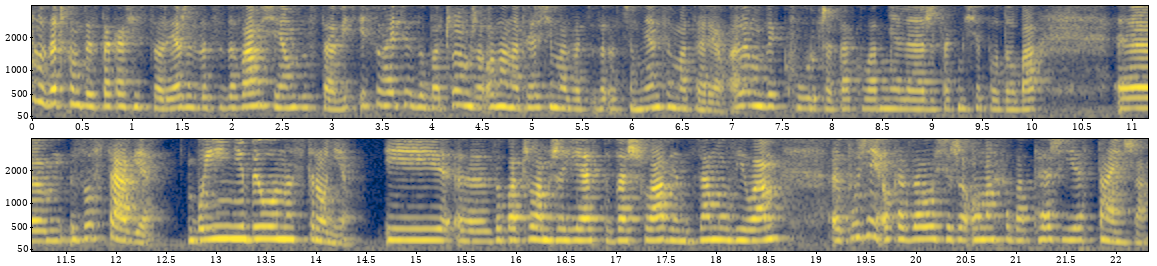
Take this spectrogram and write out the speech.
bluzeczką to jest taka historia, że zdecydowałam się ją zostawić i słuchajcie, zobaczyłam, że ona na piersi ma zaci- zaciągnięty materiał, ale mówię, kurczę, tak ładnie leży, tak mi się podoba. Zostawię, bo jej nie było na stronie i e, zobaczyłam, że jest, weszła, więc zamówiłam. E, Później okazało się, że ona chyba też jest tańsza,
